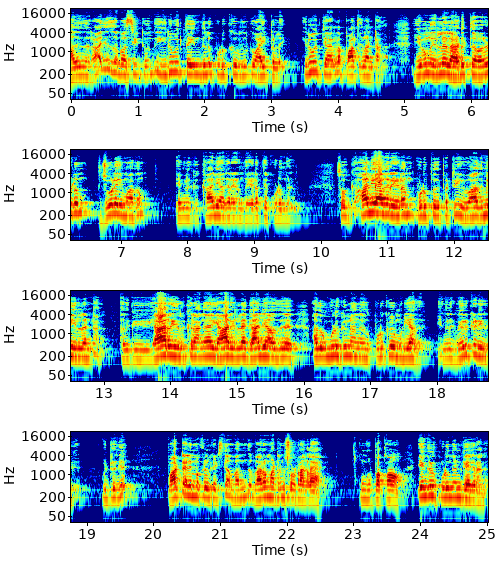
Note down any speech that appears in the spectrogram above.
அது இந்த ராஜ்யசபா சீட்டு வந்து இருபத்தைந்தில் கொடுக்கறதுக்கு வாய்ப்பில்லை. இருபத்தி ஆறில் பார்த்துக்கலான்ட்டாங்க இவங்க இல்லை இல்லை அடுத்த வருடம் ஜூலை மாதம் எங்களுக்கு காலியாகிற அந்த இடத்தை கொடுங்கள். ஸோ காலியாகிற இடம் கொடுப்பது பற்றி விவாதமே இல்லைன்ட்டாங்க. அதுக்கு யார் இருக்கிறாங்க யார் இல்லை காலியாகுது அது உங்களுக்குன்னு நாங்கள் கொடுக்கவே முடியாது. எங்களுக்கு நெருக்கடி இருக்குது விட்டுருங்க. பாட்டாளி மக்கள் கட்சி தான் வந்து வரமாட்டேன்னு சொல்கிறாங்களே உங்கள் பக்கம். எங்களுக்கு கொடுங்கன்னு கேட்குறாங்க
